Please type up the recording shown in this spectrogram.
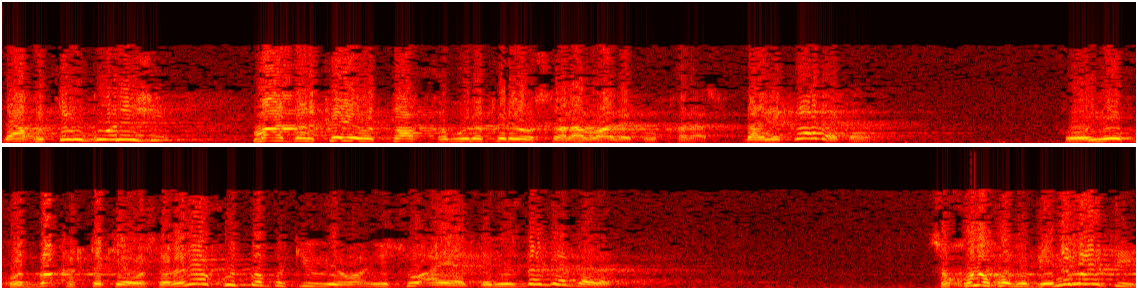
دا خو تم کولی شي ما درکړی او تا قبول کړی والسلام علیکم خلاص دا نکاح ده کنه خو یو خطبه کښته کې وسره نه خطبه پکې وي یو څو آیات دې زده کړه څو خلکو دې نه ماتي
